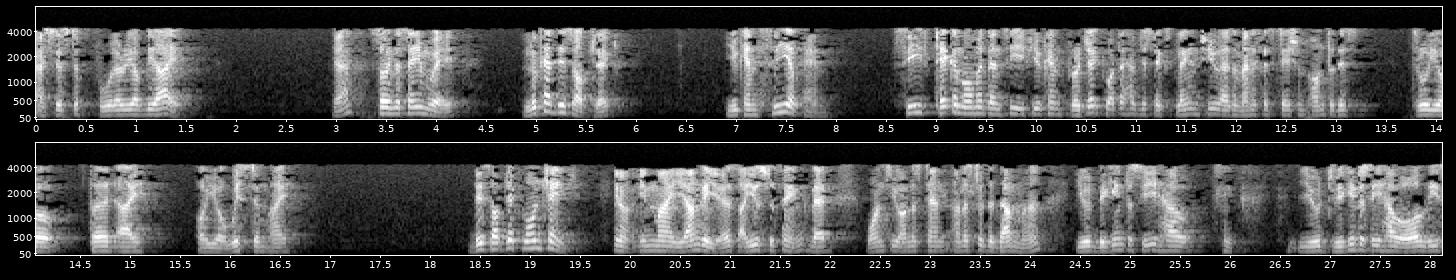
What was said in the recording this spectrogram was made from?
that's just a foolery of the eye. Yeah? So in the same way, look at this object. You can see a pen. See, take a moment and see if you can project what I have just explained to you as a manifestation onto this through your third eye or your wisdom eye. This object won't change. You know, in my younger years, I used to think that once you understand, understood the Dhamma, you would begin to see how, you would begin to see how all these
